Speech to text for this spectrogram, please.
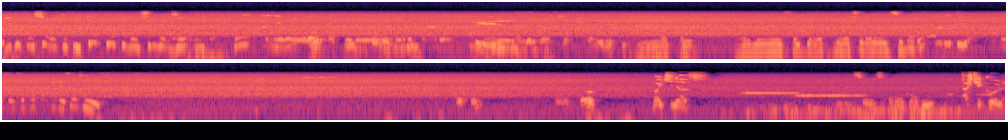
Et les défenseurs ont été complètement submergés. 2 à 0. Oh, Renault essaye de reprendre ce ballon, il se bat. Oh le tir Attention, c'est pas terminé, ça joue. Wojcinov. Ce ballon perdu. Ashley Cole.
